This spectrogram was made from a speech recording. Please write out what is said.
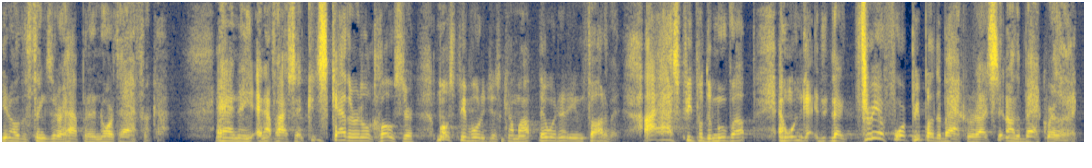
you know, the things that are happening in North Africa." And, and if I said, just gather a little closer, most people would have just come up. They wouldn't have even thought of it. I asked people to move up, and one guy, like three or four people in the back row, I sitting on the back row, like,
